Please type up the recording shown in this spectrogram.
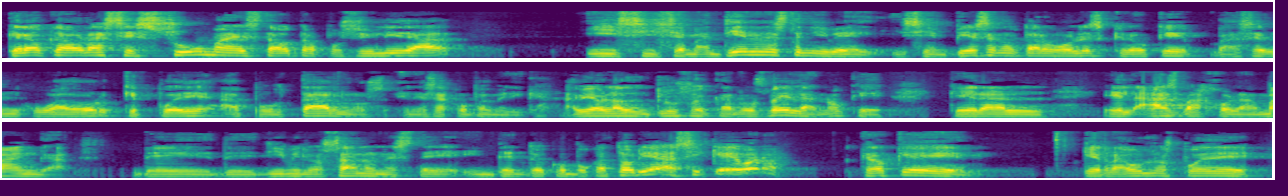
Creo que ahora se suma esta otra posibilidad y si se mantiene en este nivel y si empieza a anotar goles, creo que va a ser un jugador que puede aportarnos en esa Copa América. Había hablado incluso de Carlos Vela, ¿no? que, que era el, as bajo la manga de, Jimmy Lozano en este intento de convocatoria. Así que, bueno, creo que, que Raúl nos puede,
